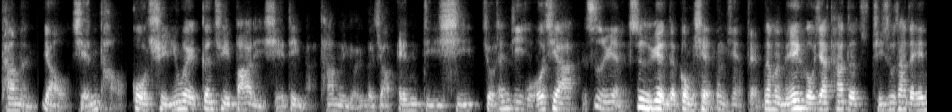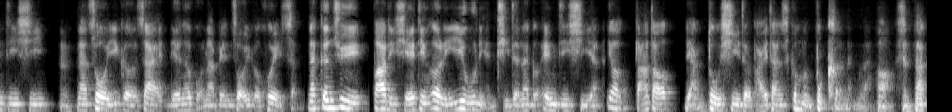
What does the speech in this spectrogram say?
他们要检讨过去，因为根据巴黎协定啊，他们有一个叫 NDC，就是 NDC 国家自愿自愿的贡献。贡献对，那么每一个国家它的提出它的 NDC，嗯那做一个在联合国那边做一个会诊。那根据巴黎协定二零一五年提的那个 NDC 啊，要达到两度 C 的排碳是根本不可能了啊。嗯那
